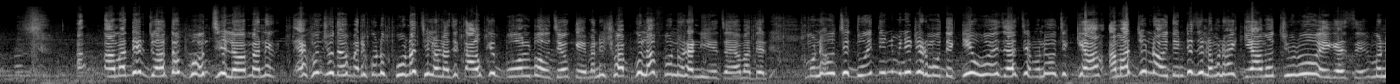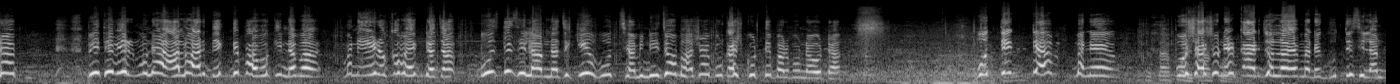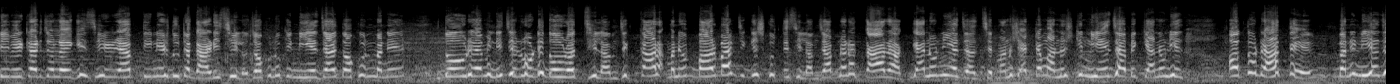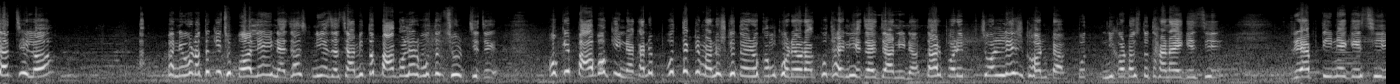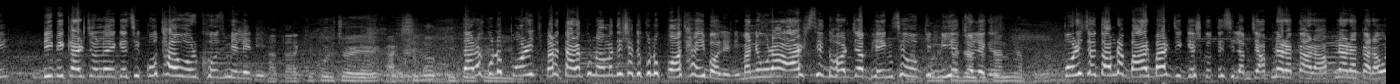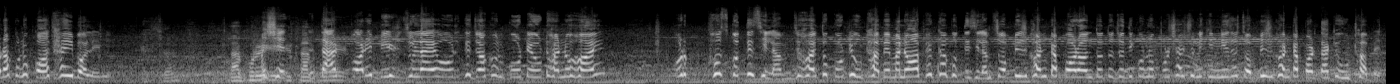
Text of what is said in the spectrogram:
আমাদের যত ফোন ছিল মানে এখন শুধু মানে কোনো ফোনও ছিল না যে কাউকে বলব যে, ওকে মানে সবগুলো ফোন ওরা নিয়ে যায় আমাদের। মনে হচ্ছে দুই তিন মিনিটের মধ্যে কি হয়ে যাচ্ছে, মনে হচ্ছে কেয়াম আমার জন্য ওই দিনটা ছিল মনে হয় কেয়ামত শুরু হয়ে গেছে। মনে হয় পৃথিবীর মনে হয় আলো আর দেখতে পাবো কিনা বা মানে এরকম একটা যা বুঝতেছিলাম না যে কি হচ্ছে, আমি নিজেও ভাষায় প্রকাশ করতে পারব না ওটা। প্রত্যেকটা মানে প্রশাসনের কার্যালয়ে মানে ঘুরতেছিলাম ডিবির কার্যালয়ে গেছি র্যাব তিনের দুটো গাড়ি ছিল যখন ওকে নিয়ে যায় তখন মানে দৌড়ে আমি নিচে রোডে দৌড়াচ্ছিলাম যে কার মানে বারবার জিজ্ঞেস করতেছিলাম যে আপনারা কারা কেন নিয়ে যাচ্ছেন? মানুষ একটা মানুষকে নিয়ে যাবে কেন নিয়ে অত রাতে মানে নিয়ে যাচ্ছিল মানে ওরা তো কিছু বলেই না জাস্ট নিয়ে যাচ্ছে। আমি তো পাগলের মতো ছুটছি যে ওকে পাবো কি না কারণ প্রত্যেকটা মানুষকে তো এরকম করে ওরা কোথায় নিয়ে যায় জানি না। তারপরে চল্লিশ ঘণ্টা নিকটস্থ থানায় গেছি র্যাব তিনে গেছি ডিবি কার্যালয়ে গেছি কোথাও ওর খোঁজ মেলেনি। হ্যাঁ, তারা কি পরিচয় আসছিল তারা কোনো নিয়ে- পরি মানে তারা কোনো আমাদের সাথে কোনো কথাই বলেনি। মানে ওরা আসছে দরজা ভেঙছে ওকে নিয়ে চলে গেছে। পরিচয় তো আমরা বারবার জিজ্ঞেস করতেছিলাম যে আপনারা কারা? আপনারা কারা? ওরা কোনো কথাই বলেনি। আচ্ছা। তারপরে তারপরে বিশ জুলাই ওরকে যখন কোর্টে উঠানো হয় ওর খোঁজ করতেছিলাম যে হয়তো কোর্টে উঠাবে মানে অপেক্ষা করতেছিলাম। চব্বিশ ঘণ্টা পর অন্তত যদি কোনো প্রশাসনিক নিয়ে যায় চব্বিশ ঘণ্টা পর তাকে উঠাবে।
